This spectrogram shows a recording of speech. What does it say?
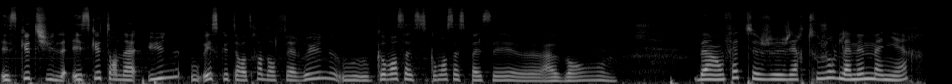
Est-ce que tu est-ce que en as une ou est-ce que tu es en train d'en faire une ou comment ça comment ça se passait avant? Ben en fait, je gère toujours de la même manière.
